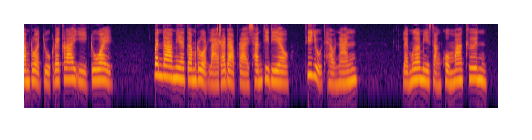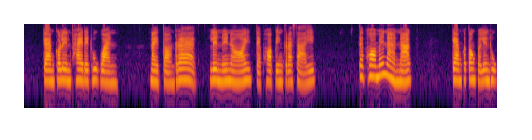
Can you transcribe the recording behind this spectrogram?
ตำรวจอยู่ใกล้ๆอีกด้วย บรรดาเมียตำรวจหลายระดับหลายชั้นทีเดียวที่อยู่แถวนั้น และเมื่อมีสังคมมากขึ้น แกมก็เล่นไพ่ได้ทุกวัน ในตอนแรกเล่นน้อยๆ แต่พอเป็นกระแสแต่พอไม่นานนัก แกมก็ต้องไปเล่นทุก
